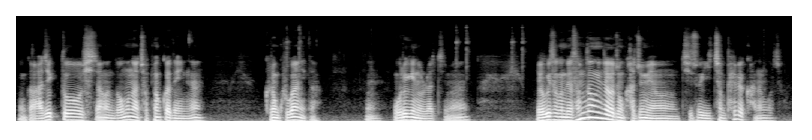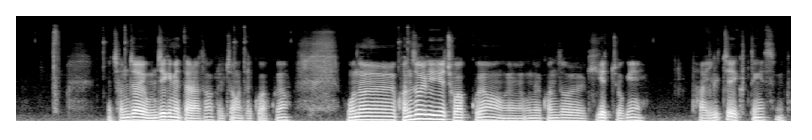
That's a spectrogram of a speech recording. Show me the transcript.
그러니까 아직도 시장은 너무나 저평가되어 있는 그런 구간이다. 네, 오르긴 올랐지만 여기서 근데 삼성전자가 좀 가주면 지수 2800 가는 거죠. 전자의 움직임에 따라서 결정은 될 것 같고요. 오늘 건설기계 좋았고요. 네, 오늘 건설 기계 쪽이 다 일제히 급등했습니다.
